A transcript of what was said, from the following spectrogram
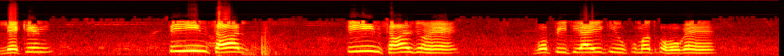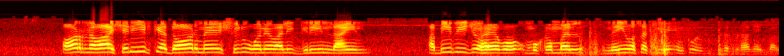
लेकिन तीन साल तीन साल जो हैं, वो पीटीआई की हुकूमत को हो गए हैं। और नवाज़ शरीफ के दौर में शुरू होने वाली ग्रीन लाइन अभी भी जो है वो मुकम्मल नहीं हो सकी है। इनको बिठा दें एक बार।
